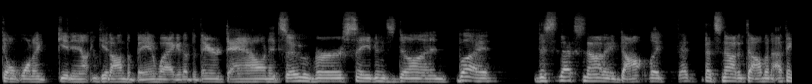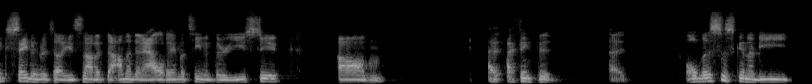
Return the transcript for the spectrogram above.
don't want to get in get on the bandwagon of it. They're down, it's over, Saban's done, but this that's not a dom like that that's not a dominant. I think Saban would tell you it's not a dominant Alabama team that they're used to. Um, I, I think that uh, Ole Miss is going to be,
